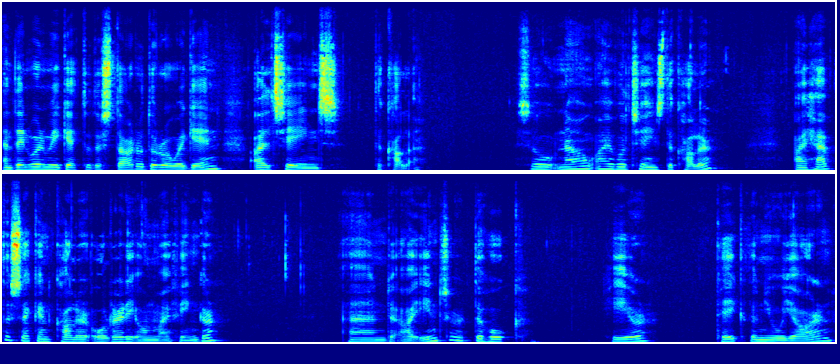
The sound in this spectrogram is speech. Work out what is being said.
and then when we get to the start of the row again I'll change the color. So now I will change the color. I have the second color already on my finger and I insert the hook here, take the new yarn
